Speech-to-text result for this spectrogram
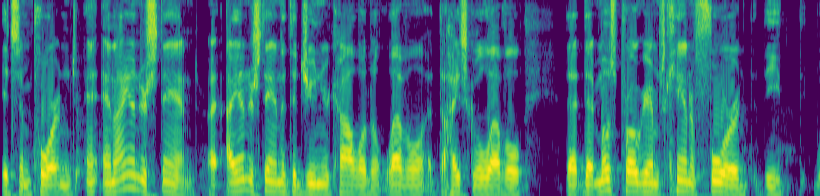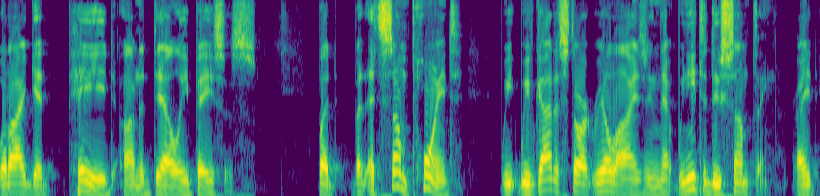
it's important. And, and I understand. I, I understand at the junior college level, at the high school level, that, that most programs can't afford the what I get paid on a daily basis. But but at some point, we, we've got to start realizing that we need to do something, right?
